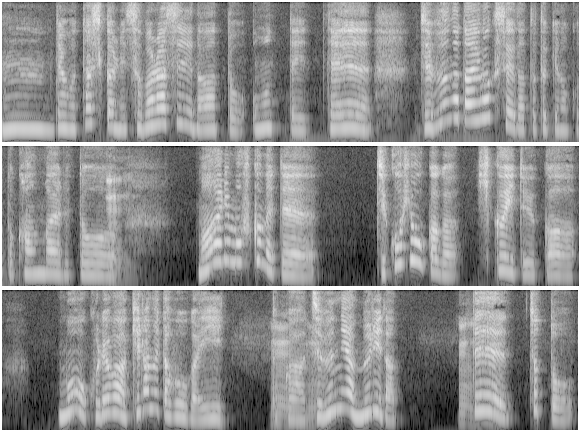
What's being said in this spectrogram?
うん。でも確かに素晴らしいなと思っていて、自分が大学生だった時のことを考えると、うん周りも含めて自己評価が低いというか、もうこれは諦めた方がいいとか、うんうん自分には無理だっうんうんて、ちょっと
